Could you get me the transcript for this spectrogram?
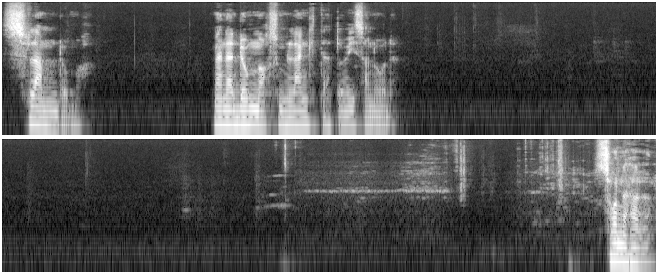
slem dommer. Men en dommer som lengter etter å vise nåde. Sånn er Herren.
